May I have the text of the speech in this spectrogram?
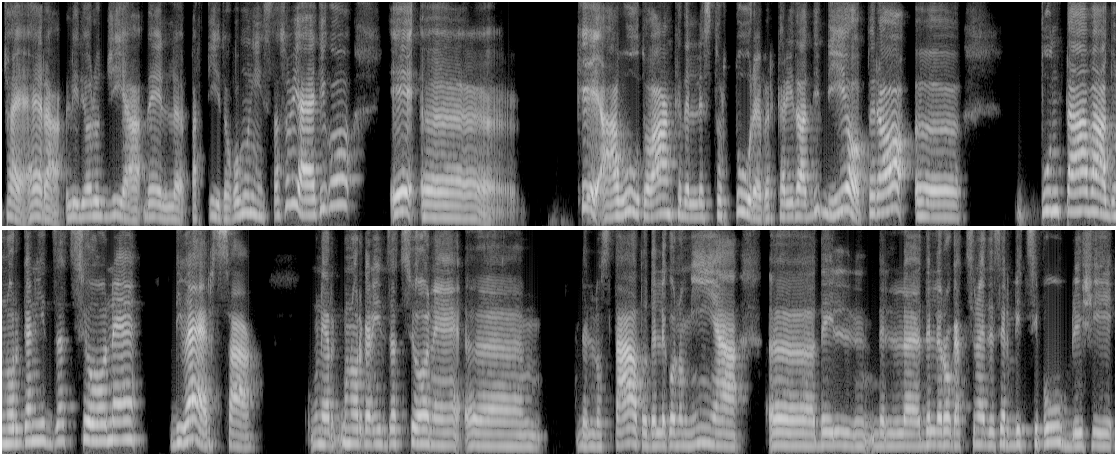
cioè era l'ideologia del partito comunista sovietico e eh, che ha avuto anche delle storture per carità di Dio, però eh, puntava ad un'organizzazione diversa, un'organizzazione un dello Stato, dell'economia, eh, del, del, dell'erogazione dei servizi pubblici,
